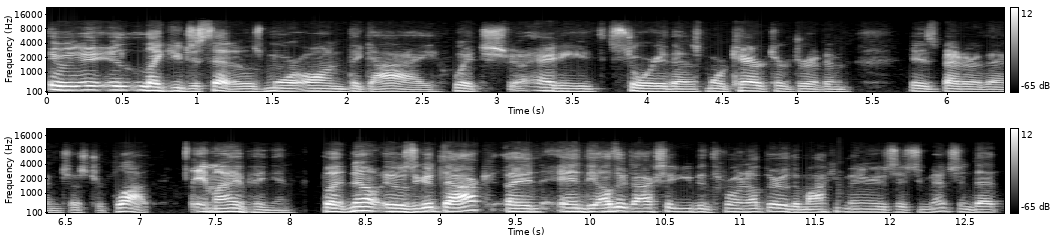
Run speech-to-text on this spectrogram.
It, was- it, like you just said, it was more on the guy, which any story that is more character driven is better than just your plot, in my opinion. But no, it was a good doc, and and the other docs that you've been throwing up there, the mockumentaries that you mentioned, that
